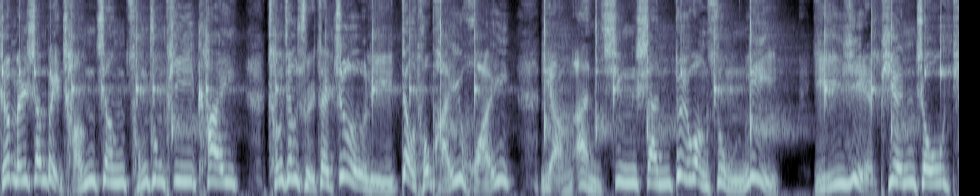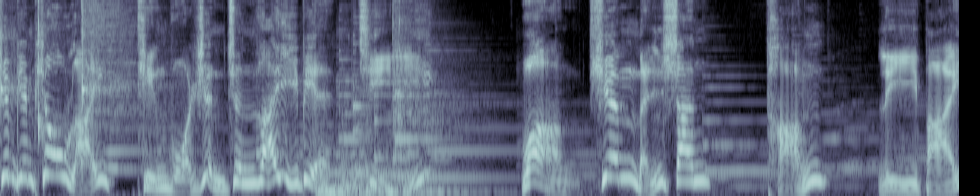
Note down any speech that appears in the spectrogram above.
天门山被长江从中劈开，长江水在这里掉头徘徊，两岸青山对望耸立，一叶扁舟天边飘来。听我认真来一遍，起。望天门山，唐·李白。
